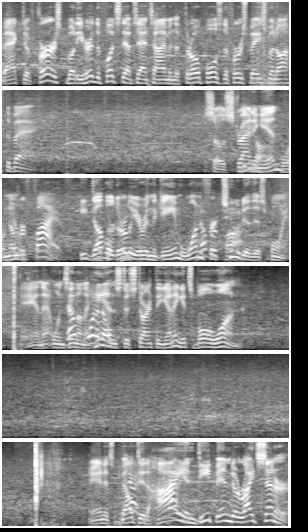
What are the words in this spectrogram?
Back to first, but he heard the footsteps that time, and the throw pulls the first baseman off the bag. So striding in, number five. He doubled earlier in the game, one for two to this point. And that one's in on the oh. hands to start the inning. It's ball one. And it's belted high and deep into right center.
